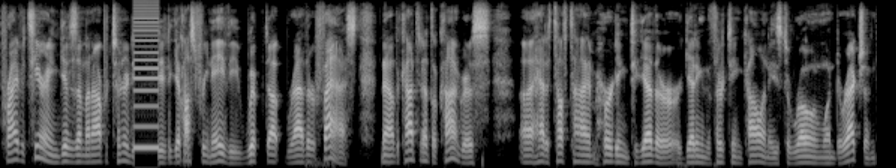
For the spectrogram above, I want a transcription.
privateering gives them an opportunity to get a cost free navy whipped up rather fast. Now, the Continental Congress uh, had a tough time herding together or getting the 13 colonies to row in one direction.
